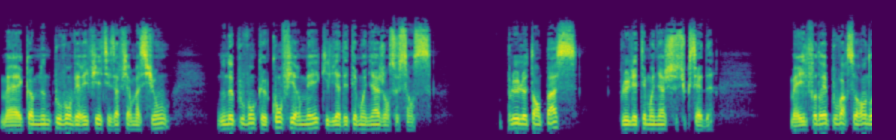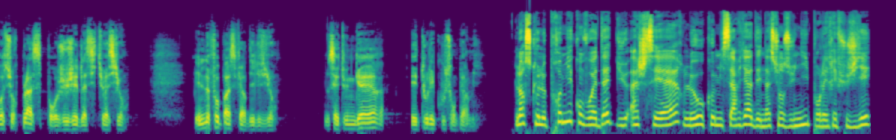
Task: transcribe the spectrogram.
Mais comme nous ne pouvons vérifier ces affirmations, nous ne pouvons que confirmer qu'il y a des témoignages en ce sens. Plus le temps passe, plus les témoignages se succèdent. Mais il faudrait pouvoir se rendre sur place pour juger de la situation. Il ne faut pas se faire d'illusions. C'est une guerre et tous les coups sont permis. Lorsque le premier convoi d'aide du HCR, le Haut Commissariat des Nations Unies pour les réfugiés,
